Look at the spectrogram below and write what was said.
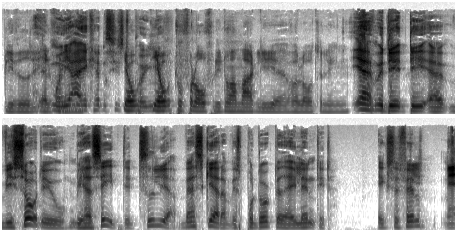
blive ved alt Må jeg ikke have den sidste jo, pointe? Jo, du får lov, fordi nu har Mark lige uh, fået lov til længe. Ja, men det, det er, vi så det jo. Vi har set det tidligere. Hvad sker der, hvis produktet er elendigt? XFL? Ja,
